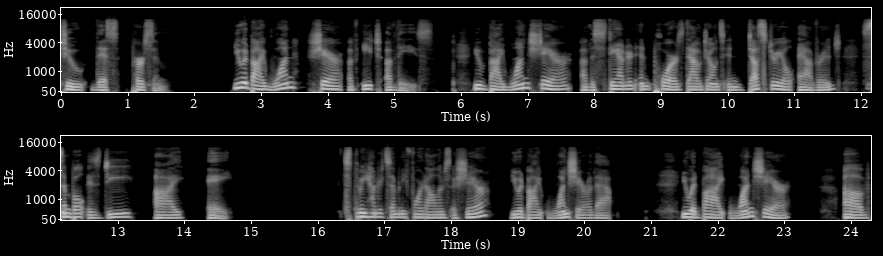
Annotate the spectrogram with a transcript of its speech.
to this person. You would buy one share of each of these. You buy one share of the Standard and Poor's Dow Jones Industrial Average. Symbol is DIA. It's $374 a share. You would buy one share of that. You would buy one share of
